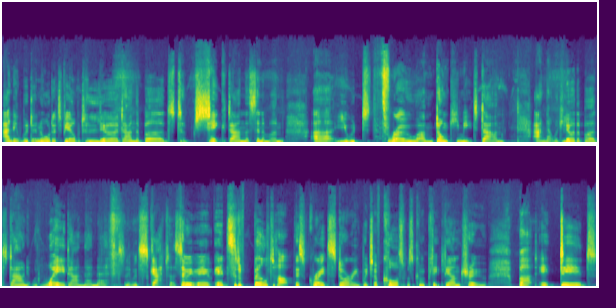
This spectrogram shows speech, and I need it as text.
and it would, in order to be able to lure down the birds to shake down the cinnamon, uh, you would throw um, donkey meat down, and that would lure the birds down, it would weigh down their nests and it would scatter. So it, it, it, sort of built up this great story, which of course was completely untrue, but it did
